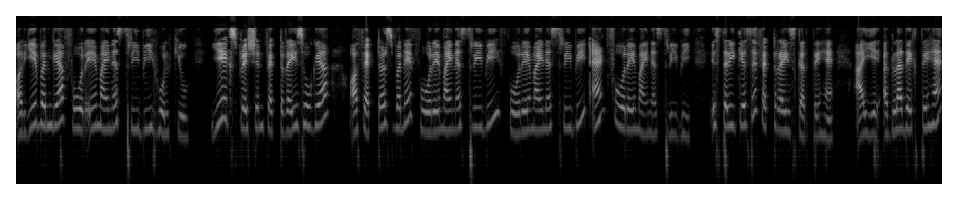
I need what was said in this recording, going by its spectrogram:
और ये बन गया 4a a minus three whole cube ये एक्सप्रेशन फैक्टराइज हो गया और फैक्टर्स बने 4a a minus three b four a minus three b and 4a minus three b इस तरीके से फैक्टराइज करते हैं। आइए अगला देखते हैं।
